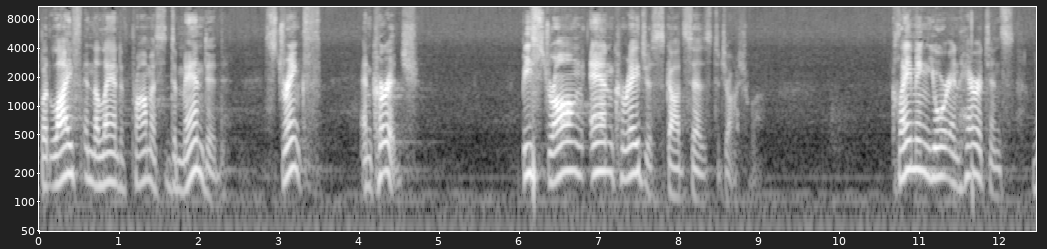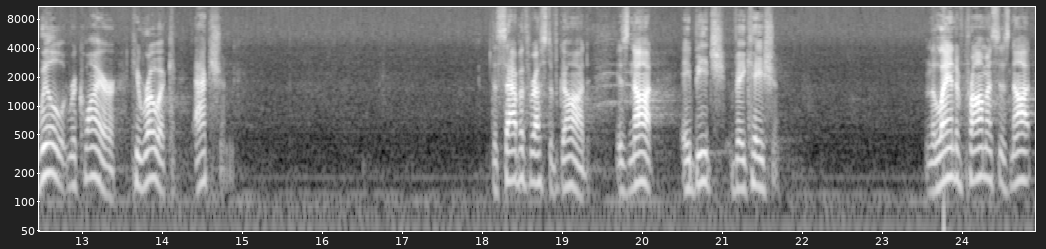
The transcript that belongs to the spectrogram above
But life in the land of promise demanded strength and courage. Be strong and courageous, God says to Joshua. Claiming your inheritance will require heroic action. The Sabbath rest of God is not a beach vacation. And the land of promise is not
